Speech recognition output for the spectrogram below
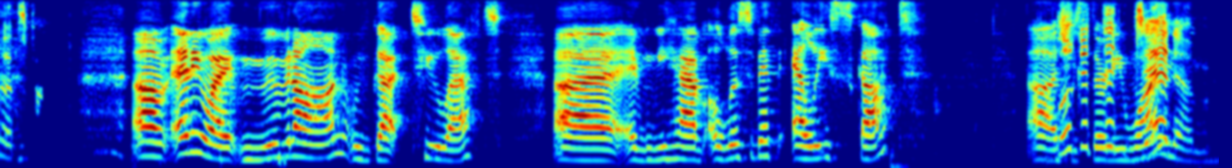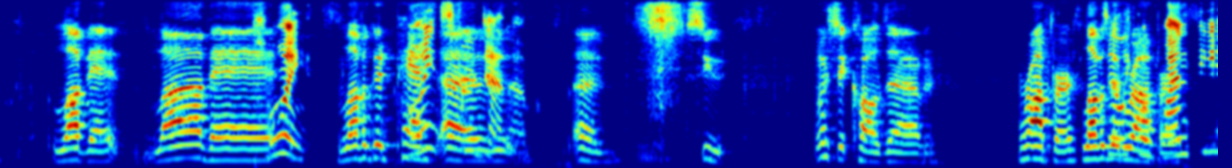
That's um anyway, moving on. We've got two left. Uh and we have Elizabeth Elie Scott. Uh Look she's at 31. the denim. Love it. Love it. Points. Love a good pants Points for uh, denim. uh suit. What's it called? Um romper. Love a it good like romper. a onesie,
